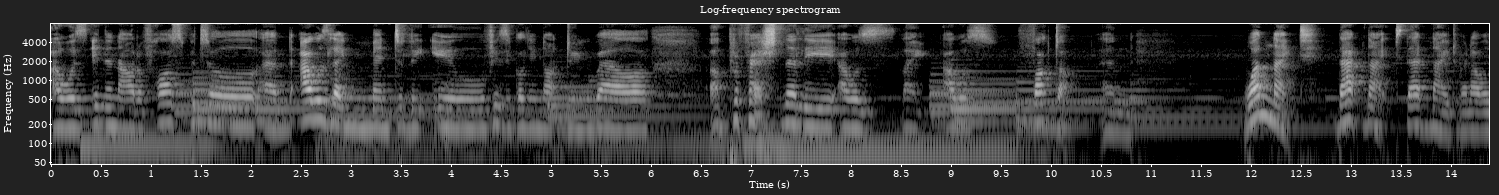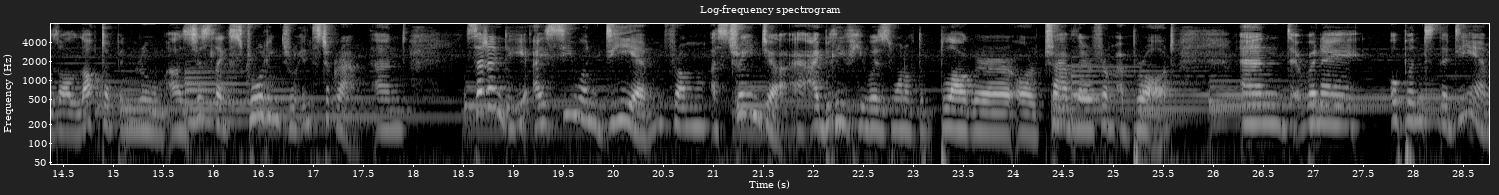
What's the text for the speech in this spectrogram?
I was in and out of hospital and I was like mentally ill physically not doing well. Uh, professionally I was like I was fucked up. And one night that night that night when i was all locked up in room i was just like scrolling through instagram and suddenly i see one dm from a stranger. I, believe he was one of the blogger or traveler from abroad. And when i opened the dm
